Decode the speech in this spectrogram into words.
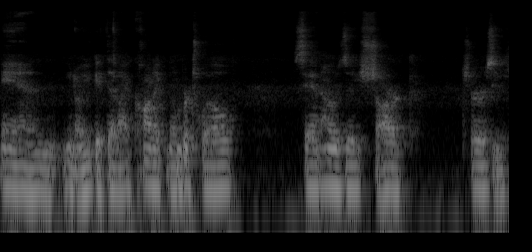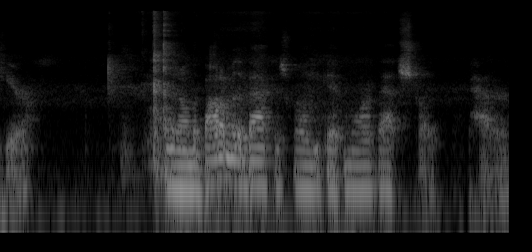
And, you know, you get that iconic number 12 San Jose Shark jersey here. And then on the bottom of the back as well, you get more of that stripe pattern.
